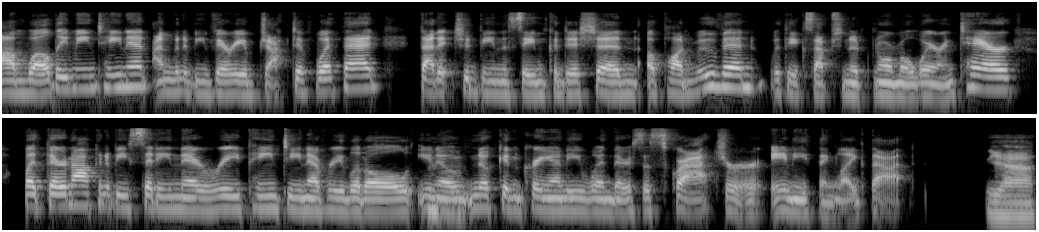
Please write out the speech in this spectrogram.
um, well they maintain it. I'm going to be very objective with it, that it should be in the same condition upon move in, with the exception of normal wear and tear. But they're not going to be sitting there repainting every little, you know, mm-hmm. nook and cranny when there's a scratch or anything like that. Yeah.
